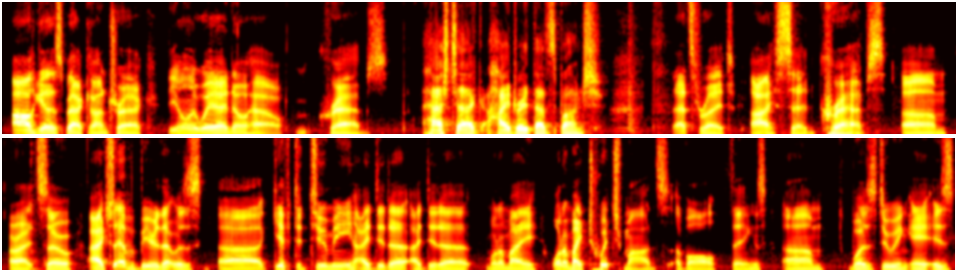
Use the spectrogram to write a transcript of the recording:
I'll get us back on track. The only way I know how. Crabs. Hashtag hydrate that sponge. That's right. I said crabs. Um, all right, so I actually have a beer that was uh, gifted to me. I did a I did a one of my one of my Twitch mods of all things um, was doing a is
